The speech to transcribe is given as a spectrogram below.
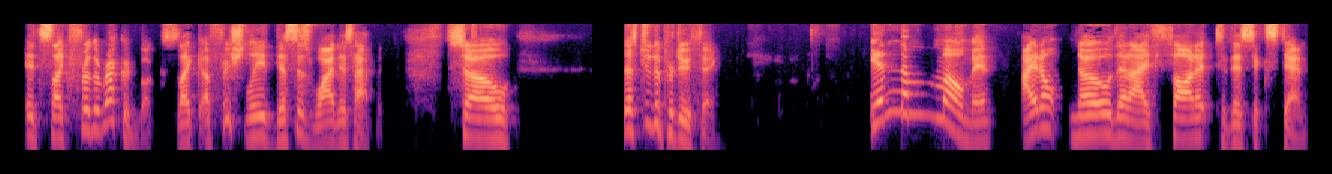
it's like for the record books, like officially, this is why this happened. So let's do the Purdue thing. In the moment, I don't know that I thought it to this extent,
